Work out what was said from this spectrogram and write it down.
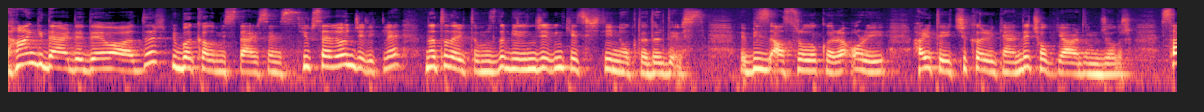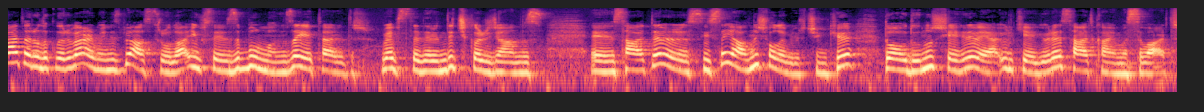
Hangi derde devadır? Bir bakalım isterseniz. Yükselen öncelikle natal haritamızda birinci evin kesiştiği noktadır deriz. Ve biz astrologlara orayı haritayı çıkarırken de çok yardımcı olur. Saat aralıkları vermeniz bir astroloğa yükselenizi bulmanıza yeterlidir. Web sitelerinde çıkaracağınız e, saatler arası ise yanlış olabilir çünkü doğduğunuz şehre veya ülkeye göre saat kayması vardır.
